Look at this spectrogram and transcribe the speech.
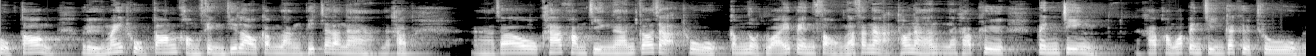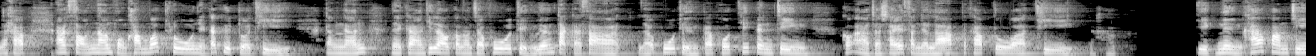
ถูกต้องหรือไม่ถูกต้องของสิ่งที่เรากำลังพิจารณานะครับเจ้าค่าความจริงนั้นก็จะถูกกำหนดไว้เป็น 2 ลักษณะเท่านั้นนะครับ คือเป็นจริงนะครับคำว่าเป็นจริงก็คือ true นะครับอักษรนามของคำว่า true เนี่ยก็คือตัว t ดังนั้นในการที่เรากำลังจะพูดถึงเรื่องตรรกศาสตร์ แล้วพูดถึงประพจน์ที่เป็นจริง ก็อาจจะใช้สัญลักษณ์นะครับตัว t นะครับอีกหนึ่งค่าความจริง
